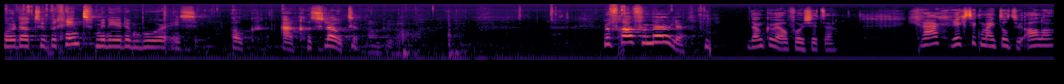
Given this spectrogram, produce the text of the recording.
Voordat u begint, meneer Den Boer is ook aangesloten. Dank u wel. Mevrouw Vermeulen. Dank u wel, voorzitter. Graag richt ik mij tot u allen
